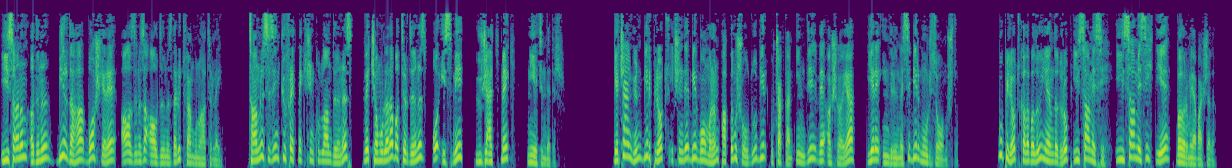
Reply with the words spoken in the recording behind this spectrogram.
İsa'nın adını bir daha boş yere ağzınıza aldığınızda lütfen bunu hatırlayın. Tanrı sizin küfretmek için kullandığınız ve çamurlara batırdığınız o ismi yüceltmek niyetindedir. Geçen gün bir pilot içinde bir bombanın patlamış olduğu bir uçaktan indi ve aşağıya yere indirilmesi bir mucize olmuştu. Bu pilot kalabalığın yanında durup İsa Mesih, İsa Mesih diye bağırmaya başladı.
